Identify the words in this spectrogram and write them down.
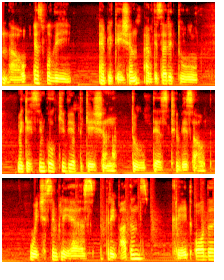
Now, as for the application, I've decided to make a simple Kivy application to test this out, which simply has three buttons, create order,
